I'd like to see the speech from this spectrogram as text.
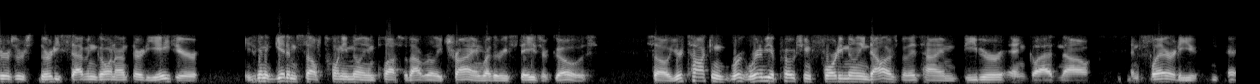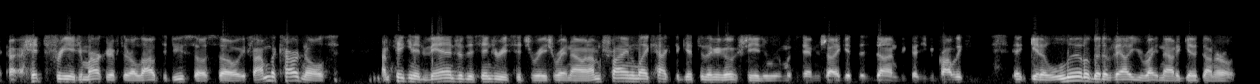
Scherzer's 37, going on 38 here. He's going to get himself 20 million plus without really trying, whether he stays or goes. So you're talking, we're, we're going to be approaching $40 million by the time Bieber and Glasnow and Flaherty uh, hit the free agent market if they're allowed to do so. So if I'm the Cardinals, I'm taking advantage of this injury situation right now, and I'm trying like heck to get to the negotiating room with him and try to get this done because you could probably get a little bit of value right now to get it done early.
